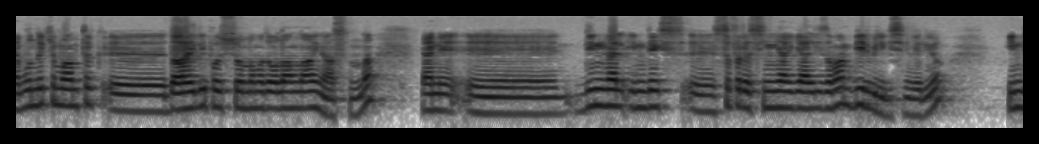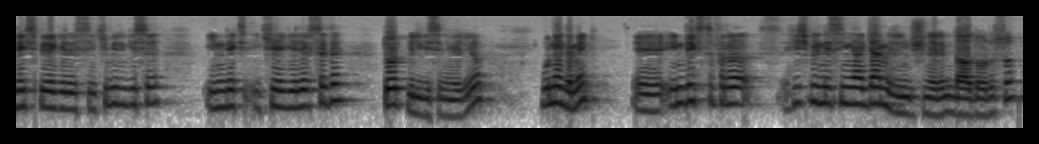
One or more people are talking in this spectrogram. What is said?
Yani bundaki mantık e, dahili pozisyonlamada olanla aynı aslında. Yani e, Dinwell Index e, 0'a sinyal geldiği zaman 1 bilgisini veriyor. Index 1'e gelirse 2 bilgisi, Index 2'ye gelirse de 4 bilgisini veriyor. Bu ne demek? E, index 0'a hiçbirine sinyal gelmediğini düşünelim daha doğrusu.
